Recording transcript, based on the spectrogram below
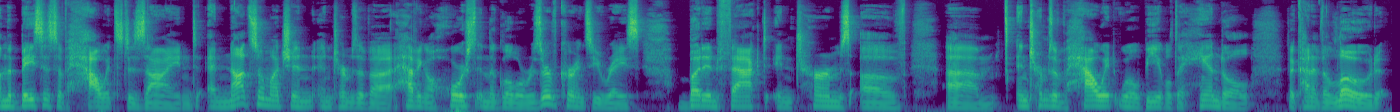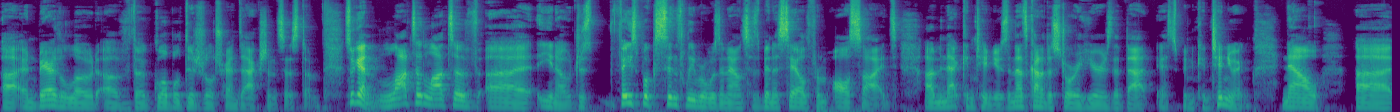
on the basis of how it's designed and not so much in, in terms of uh, having a horse in the global reserve currency race but in fact in terms of um, in terms of how it will be able to handle the kind of the load uh, and bear the load of the global digital transaction system. So again lots and lots of uh, you know just facebook since libra was announced has been assailed from all sides um, and that continues and that's kind of the story here is that that has been continuing. Now uh,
